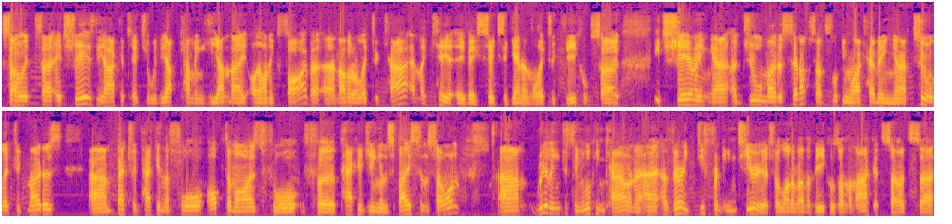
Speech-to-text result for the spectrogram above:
So it uh, it shares the architecture with the upcoming Hyundai Ioniq 5, another electric car, and the Kia EV6, again an electric vehicle. So it's sharing uh, a dual motor setup, so it's looking like having uh, two electric motors, um, battery pack in the floor, optimised for for packaging and space and so on. Um, really interesting looking car and a, a, very different interior to a lot of other vehicles on the market. So it's uh,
